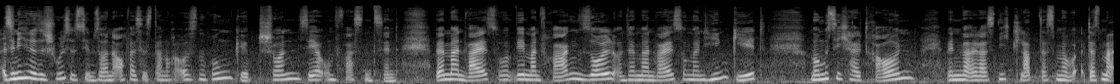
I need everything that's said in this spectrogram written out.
also nicht nur das Schulsystem, sondern auch was es da noch außenrum gibt, schon sehr umfassend sind. Wenn man weiß, wen man fragen soll und wenn man weiß, wo man hingeht, man muss sich halt trauen, wenn mal was nicht klappt, dass man, dass man,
